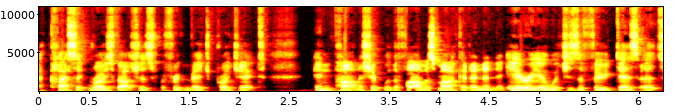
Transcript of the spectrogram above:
a classic rose vouchers for fruit and veg project in partnership with the farmers market in an area which is a food desert.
